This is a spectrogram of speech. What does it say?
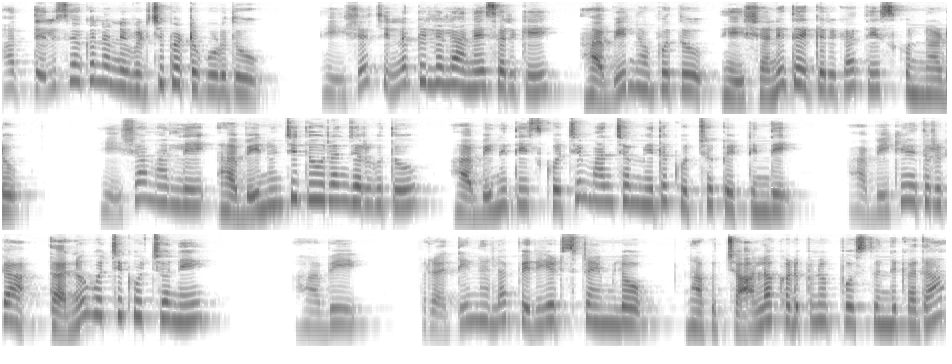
అది తెలిసాక నన్ను విడిచిపెట్టకూడదు. ఈషా చిన్నపిల్లలు అనేసరికి అభి నవ్వుతూ ఈషాని దగ్గరగా తీసుకున్నాడు. ఈషా మళ్ళీ అభి నుంచి దూరం జరుగుతూ అభిని తీసుకొచ్చి మంచం మీద కూర్చోపెట్టింది. అభికి ఎదురుగా తను వచ్చి కూర్చొని అభి ప్రతి నెల పీరియడ్స్ టైంలో నాకు చాలా కడుపు నొప్పి వస్తుంది కదా?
